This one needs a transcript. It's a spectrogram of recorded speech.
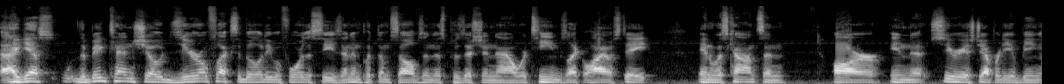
I guess the Big Ten showed zero flexibility before the season and put themselves in this position now where teams like Ohio State and Wisconsin are in the serious jeopardy of being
